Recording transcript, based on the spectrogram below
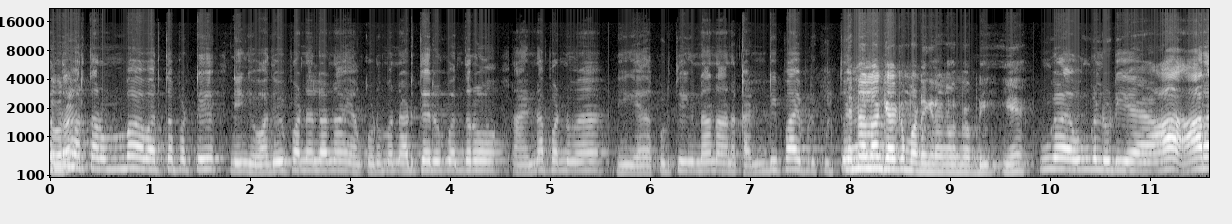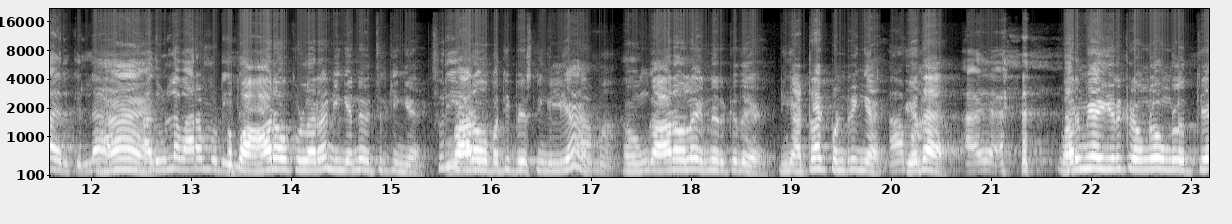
தவிர ஒருத்தன் ரொம்ப வருத்தப்பட்டு நீங்க உதவி பண்ணலைன்னா என் குடும்பம் நடுத்தெருவுக்கு வந்துடும் நான் என்ன பண்ணுவேன்? நீங்க அதை கொடுத்தீங்கன்னா நான் கண்டிப்பா இப்படி கொடுத்து என்னெல்லாம் கேட்க மாட்டேங்கிறாங்களே அப்படி? ஏன்? உங்க உங்களுடைய ஆ- ஆறா இருக்குல்ல. அது உள்ள வர முடியல. அப்போ ஆரோவுக்குள்ளார நீங்க என்ன வச்சிருக்கீங்க? உங்க ஆரோவை பத்தி பேசுனீங்க இல்லையா? ஆமா. உங்க ஆரோவில் என்ன இருக்குது? நீங்க அட்ராக்ட் பண்றீங்க. எதை? அஹ், வறுமையா இருக்கிறவங்கள உங்களை தே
